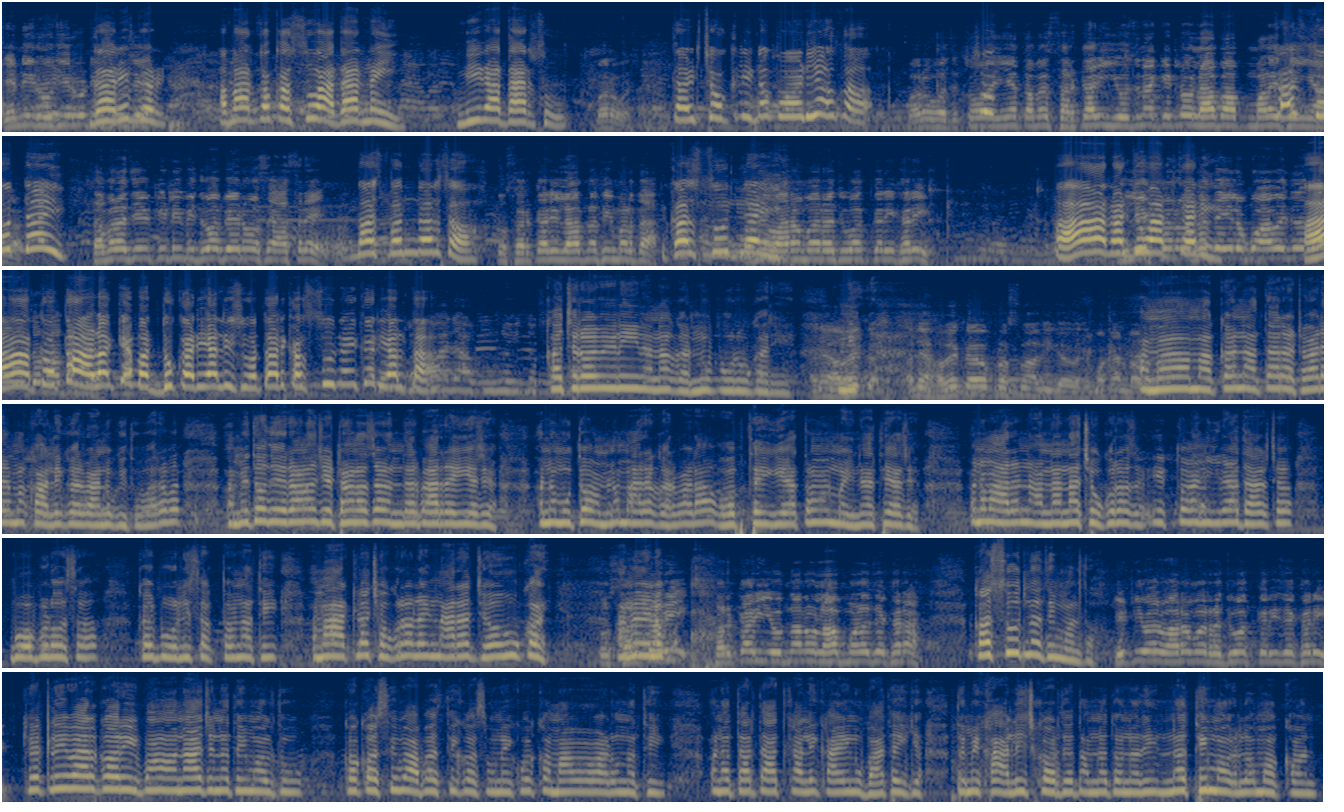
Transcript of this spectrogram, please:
જેમની રોજી રોટી ગરીબ અમાર તો કશું આધાર નહીં. નિરાધાર છું. બરોબર. છે. ત્રણ છોકરીનો બોડ્યો છે બરોબર છે. તો અહીંયા તમે સરકારી યોજના કેટલો લાભ આપ મળે છે અહીંયા? નહીં. તમારા જેવી કેટલી વિધવા બહેનો હશે આશરે? દસ પંદરસો તો સરકારી લાભ નથી મળતા? કશું જ તમે વારંવાર રજૂઆત કરી ખરી? હા રજૂઆત કરી હા તો તાળા કે બધું કરી આલીશું અત્યારે કશું નહીં કરી આલતા. કચરો વીણી એના ઘરનું પૂરું કરીએ. અને હવે કયો પ્રશ્ન આવી ગયો છે મકાન? આમાં મકાન અત્યારે અઠવાડિયામાં ખાલી કરવાનું કીધું બરાબર? અમે તો દેરાણા જેઠાણા છે અંદર બહાર રહીએ છીએ. અને હું તો હમણાં મારા ઘરવાળા હોફ થઈ ગયા ત્રણ મહિના થયા છે. અને મારા નાના નાના છોકરો છે એક તો આ નિરાધાર છે બોબડો છે કંઈ બોલી શકતો નથી. આમાં આટલા છોકરો લઈને મારા જવું કંઈ? તો અને સરકારી સરકારી યોજનાનો લાભ મળે છે ખરા? કશું જ નથી મળતો. કેટલી વાર વારંવાર રજૂઆત કરી છે ખરી? કેટલી વાર કરી પણ અનાજ નથી મળતું. કે કશું બાબતથી કશું નહીં કોઈ કમાવા વાળું નથી. અને અત્યારે તાત્કાલિક આવીને ઊભા થઈ ગયા. તમે ખાલી જ કરજો તમને તો નથી નથી મળ્યો મકાન.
